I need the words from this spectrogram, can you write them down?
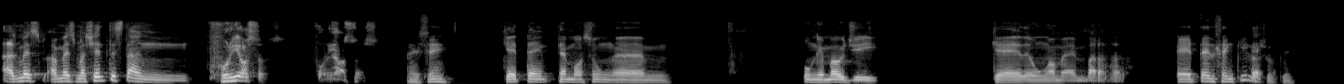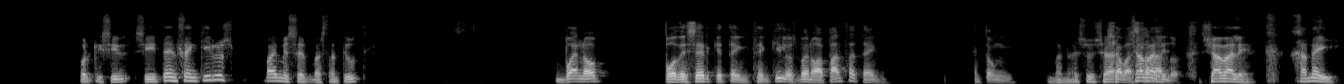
as, mes, as mesma xente están furiosos, furiosos. Aí sí. Que ten, temos un um, un emoji que é de un home embarazado. Eh, ten 100 kilos eh. ou que? Porque si, si ten 100 kilos vaime ser bastante útil. Bueno, pode ser que ten 100 kilos. Bueno, a panza ten. Entón, bueno, eso xa, xa, xa vale. Xa vale. Janei.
